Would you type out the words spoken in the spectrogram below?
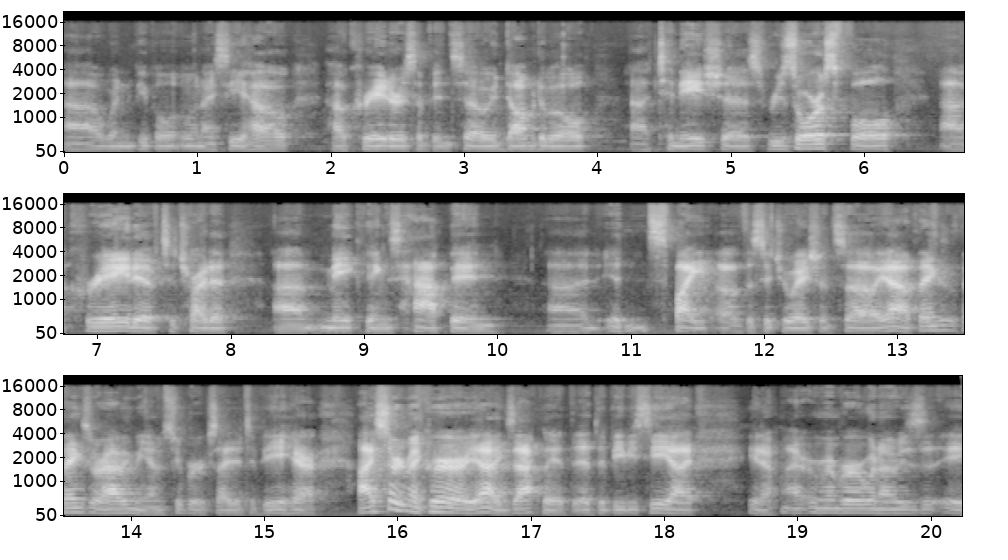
uh, when people, when I see how, how creators have been so indomitable, uh, tenacious, resourceful, uh, creative to try to um, make things happen uh, in spite of the situation. So yeah, thanks thanks for having me. I'm super excited to be here. I started my career, yeah, exactly at the, at the BBC. I you know I remember when I was a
